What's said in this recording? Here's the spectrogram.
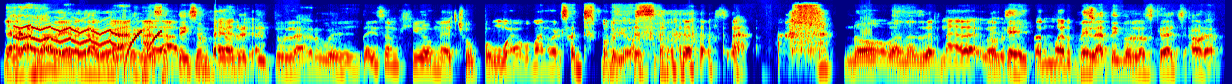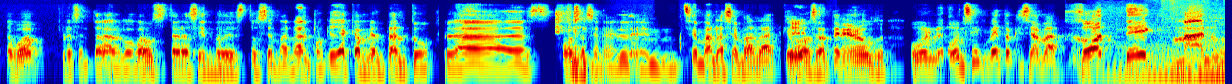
Ya, a la verga, güey. Regresa Taysom Hill de titular, güey. Taysom Hill me chupa un huevo, Manuel Sánchez, por Dios. o sea, no van a hacer nada, güey. Ok. Están muertos. Me late con los scratch. Ahora, te voy a presentar algo. Vamos a estar haciendo esto semanal porque ya cambian tanto las cosas en, el, en semana a semana que vamos a tener un, un, segmento que se llama Hot Take Manu.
